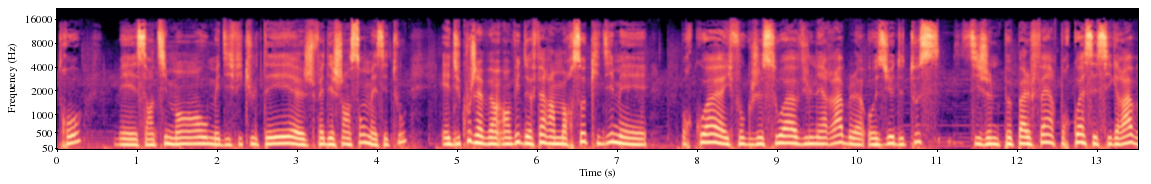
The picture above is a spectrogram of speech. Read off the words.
trop mes sentiments ou mes difficultés. Euh, je fais des chansons mais c'est tout. Et du coup j'avais envie de faire un morceau qui dit mais pourquoi il faut que je sois vulnérable aux yeux de tous si je ne peux pas le faire Pourquoi c'est si grave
